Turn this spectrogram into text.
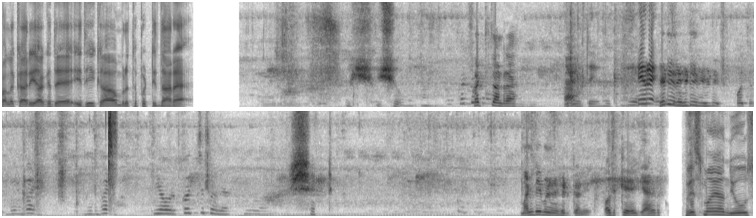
ಫಲಕಾರಿಯಾಗದೆ ಇದೀಗ ಮೃತಪಟ್ಟಿದ್ದಾರೆ. ಮಂಡಿ ಮೇಲೆ ಹಿಡ್ಕೊಳ್ಳಿ ಅದಕ್ಕೆ ಎರಡು ವಿಸ್ಮಯ ನ್ಯೂಸ್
